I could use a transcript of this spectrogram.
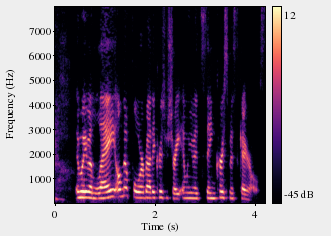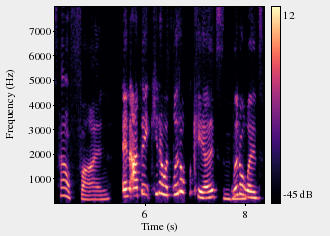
and we would lay on the floor by the Christmas tree, and we would sing Christmas carols. How fun! And I think you know, with little kids, Mhm. little ones,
